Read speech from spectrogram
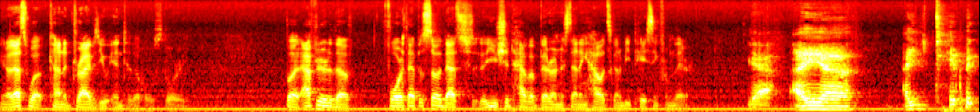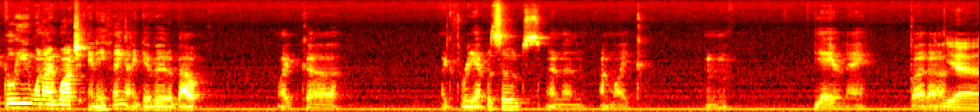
You know that's what kind of drives you into the whole story but after the fourth episode that's you should have a better understanding how it's to be pacing from there Yeah, I uh, I typically when I watch anything, I give it about like uh, like three episodes, and then I'm like, mm, yay or nay. But uh, yeah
